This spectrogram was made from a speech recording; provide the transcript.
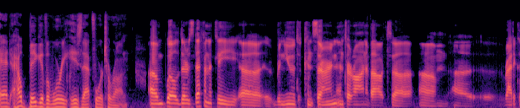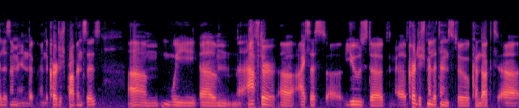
and how big of a worry is that for Tehran? Um, well, there's definitely uh, renewed concern in Tehran about uh, um, uh, radicalism in the in the Kurdish provinces. Um, we um, after uh, ISIS uh, used uh, Kurdish militants to conduct a,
